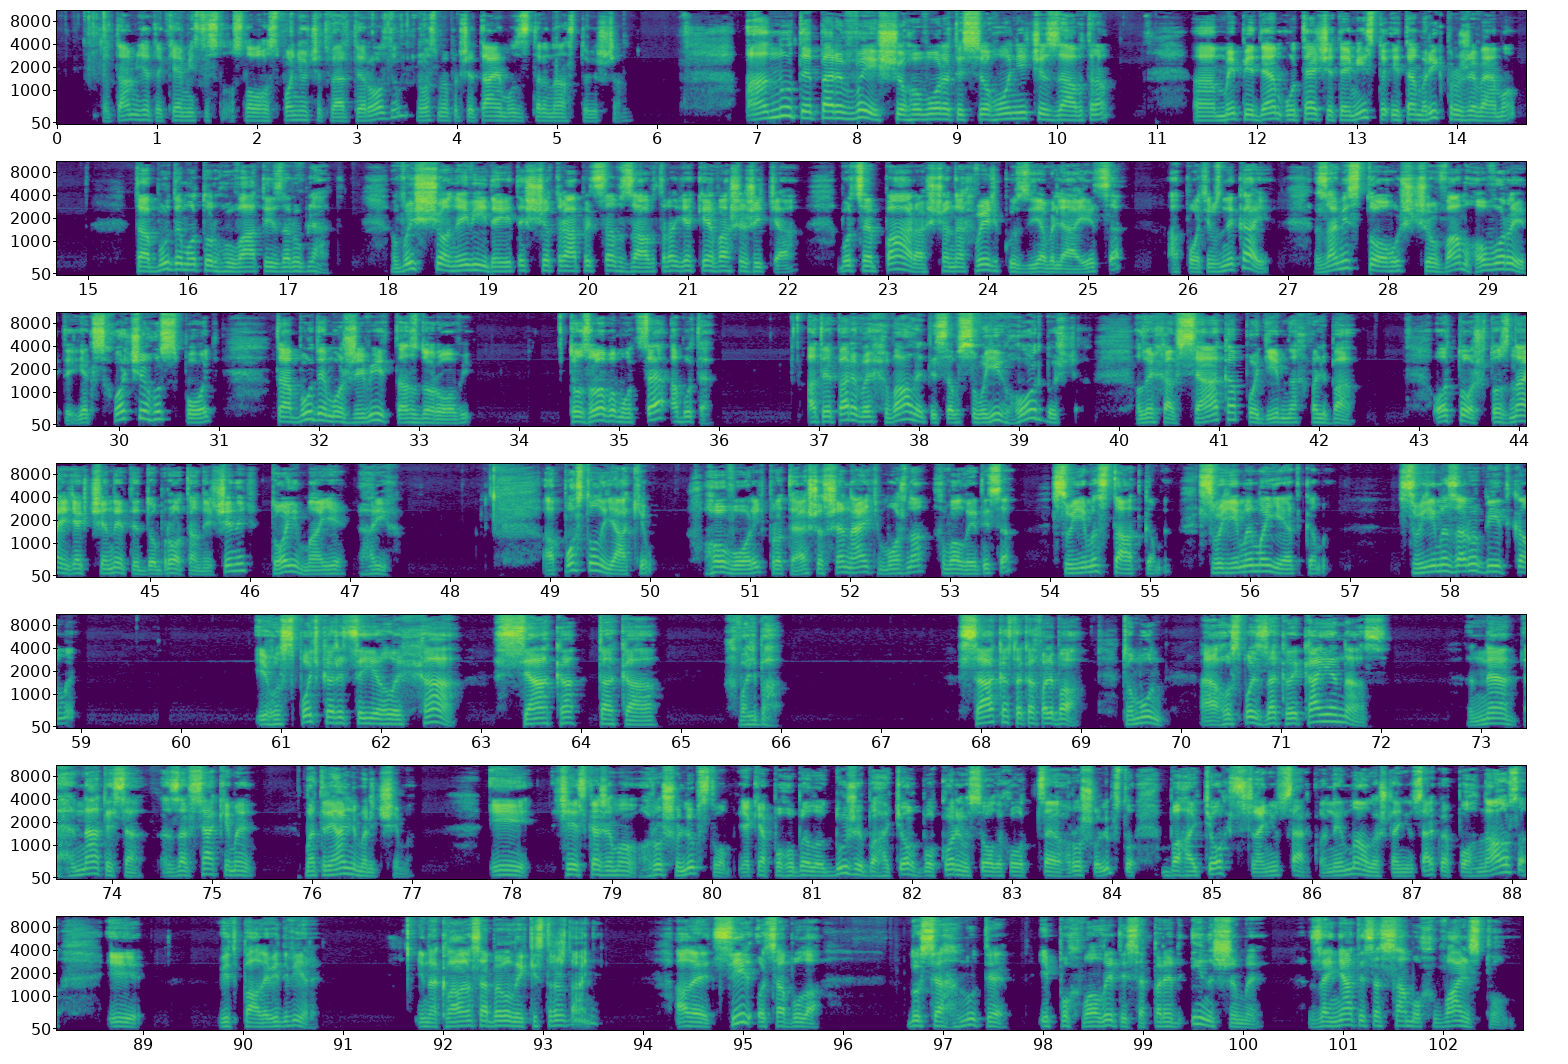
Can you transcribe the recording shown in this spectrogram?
то там є таке місце слово Господнього, 4 розділ, і ось ми прочитаємо з 13 вірша. А ну тепер ви, що говорите сьогодні чи завтра, ми підемо у те чи те місто і там рік проживемо та будемо торгувати і заробляти. Ви що не відаєте, що трапиться завтра, яке ваше життя, бо це пара, що на хвильку з'являється, а потім зникає. Замість того, що вам говорити, як схоче Господь, та будемо живі та здорові, то зробимо це або те. А тепер ви хвалитеся в своїх гордощах, лиха всяка подібна хвальба. Отож, хто знає, як чинити добро та не чинить, той має гріх. Апостол Яків говорить про те, що ще навіть можна хвалитися своїми статками, своїми маєтками, своїми заробітками. І Господь каже, це є лиха всяка така хвальба. Всяка така хвальба. Тому а, Господь закликає нас не гнатися за всякими матеріальними речима і чи, скажімо, грошолюбством, яке погубило дуже багатьох, бо корінь всього лихого це грошолюбство багатьох членів церкви. Немало членів церкви погналося і відпали від віри. І наклали на себе великі страждання. Але ціль оця була досягнути і похвалитися перед іншими, зайнятися самохвальством,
